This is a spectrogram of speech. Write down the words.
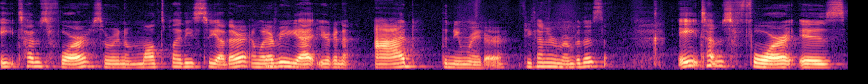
eight times four, so we're gonna multiply these together, and whatever you get, you're gonna add the numerator. Do you kind of remember this? Eight times four is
